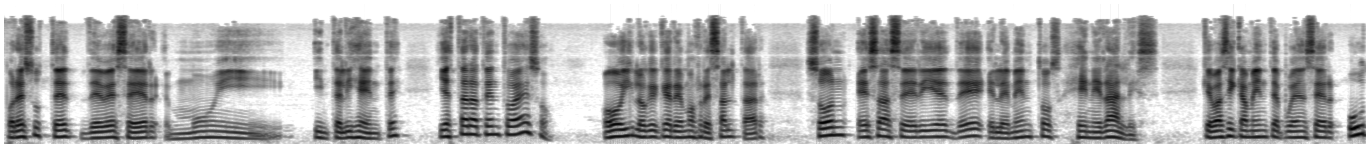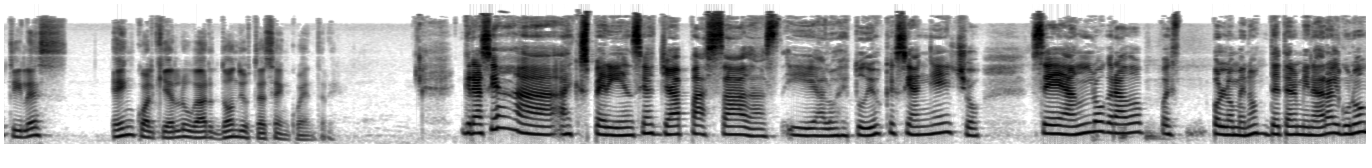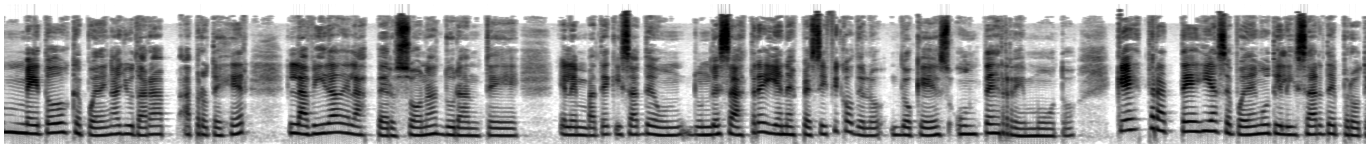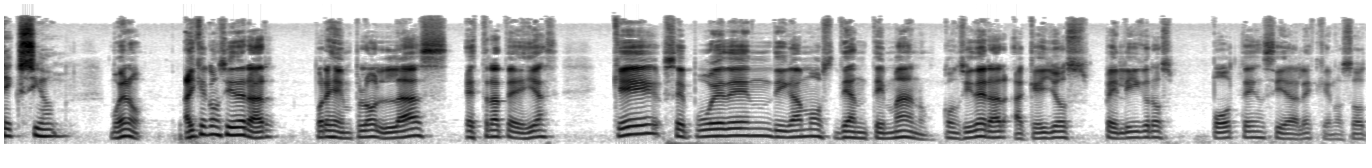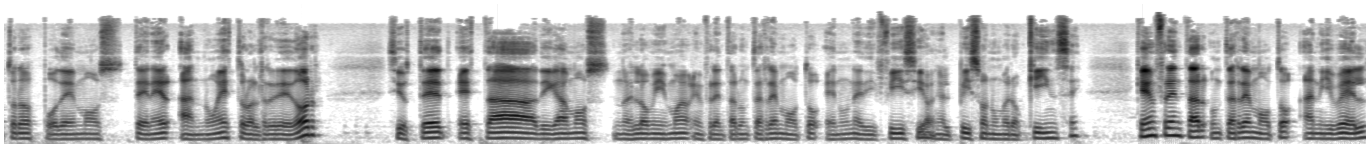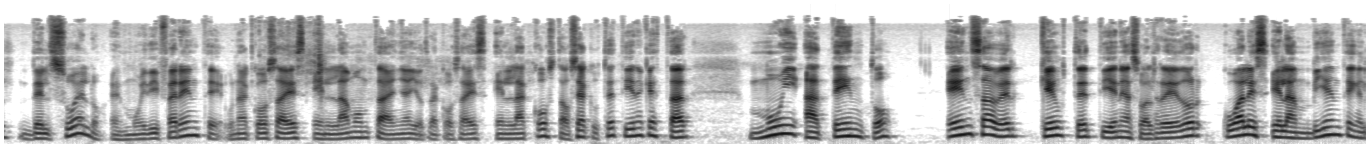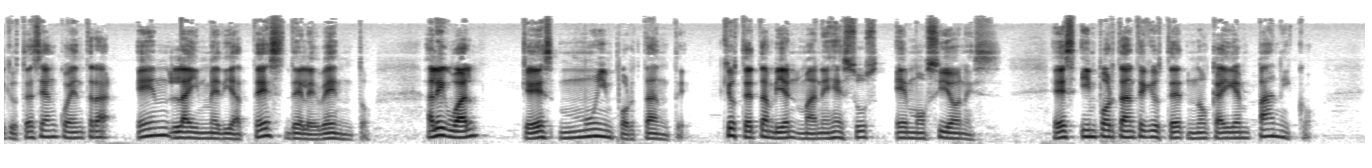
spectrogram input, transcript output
Por eso usted debe ser muy inteligente y estar atento a eso. Hoy lo que queremos resaltar son esa serie de elementos generales que básicamente pueden ser útiles en cualquier lugar donde usted se encuentre. Gracias a, experiencias ya pasadas y a los estudios que se han hecho, se han logrado, pues, por lo menos determinar algunos métodos que pueden ayudar a, proteger la vida de las personas durante el embate quizás de un, desastre y en específico de lo, lo, que es un terremoto. ¿Qué estrategias se pueden utilizar de protección? Bueno, hay que considerar, por ejemplo, las estrategias que se pueden, digamos, de antemano considerar aquellos peligros potenciales que nosotros podemos tener a nuestro alrededor. Si usted está, digamos, no es lo mismo enfrentar un terremoto en un edificio en el piso número 15 que enfrentar un terremoto a nivel del suelo. Es muy diferente. Una cosa es en la montaña y otra cosa es en la costa. O sea que usted tiene que estar muy atento en saber qué usted tiene a su alrededor, cuál es el ambiente en el que usted se encuentra en la inmediatez del evento. Al igual que es muy importante que usted también maneje sus emociones. Es importante que usted no caiga en pánico,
